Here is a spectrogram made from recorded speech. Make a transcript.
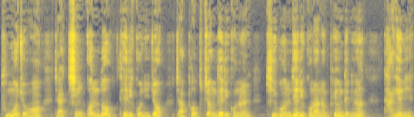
부모죠. 자, 친권도 대리권이죠. 자, 법정 대리권을 기본 대리권하는 표현 대리는 당연히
